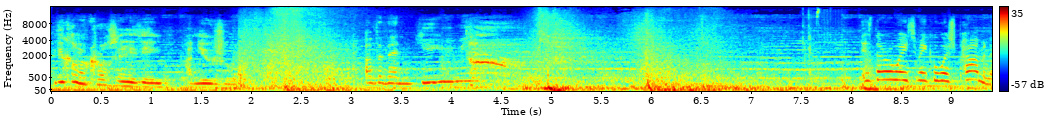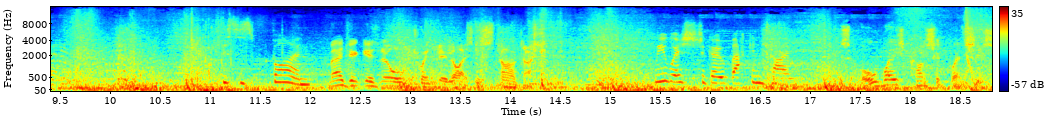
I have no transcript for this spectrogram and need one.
Have you come across anything unusual? Other than you, you mean? Is there a way to make a wish permanent? This is fun. Magic isn't all twinkly lights and stardust. We wish to go back in time. There's always consequences.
